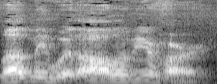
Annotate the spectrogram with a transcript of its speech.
Love me with all of your heart.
